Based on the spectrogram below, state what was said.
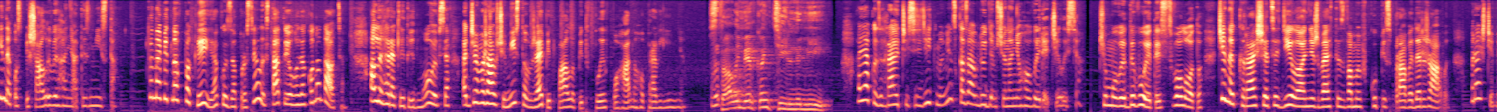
і не поспішали виганяти з міста. Та навіть навпаки, якось запросили стати його законодавцем. Але Геракліт відмовився, адже вважав, що місто вже підпало під вплив поганого правління. Стали меркантильними. А якось граючись із дітьми, він сказав людям, що на нього вирячилися. Чому ви дивуєтесь, сволото? Чи не краще це діло, аніж вести з вами вкупі справи держави? Врешті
